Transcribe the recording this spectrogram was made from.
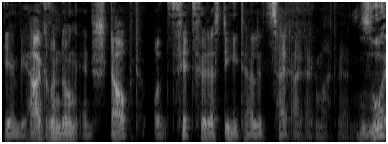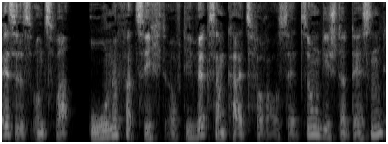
GmbH-Gründung entstaubt und fit für das digitale Zeitalter gemacht werden. So ist es, und zwar ohne Verzicht auf die Wirksamkeitsvoraussetzungen, die stattdessen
